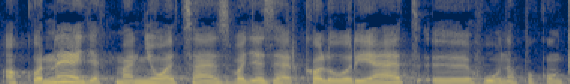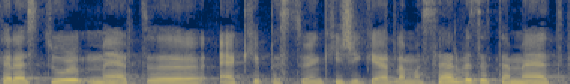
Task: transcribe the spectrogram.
akkor ne egyek már 800 vagy 1000 kalóriát ö, hónapokon keresztül, mert ö, elképesztően kizsigerlem a szervezetemet,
